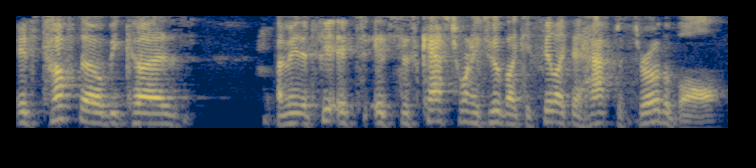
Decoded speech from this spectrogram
it's tough though because, I mean, it it's it's this catch twenty two. Like you feel like they have to throw the ball,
